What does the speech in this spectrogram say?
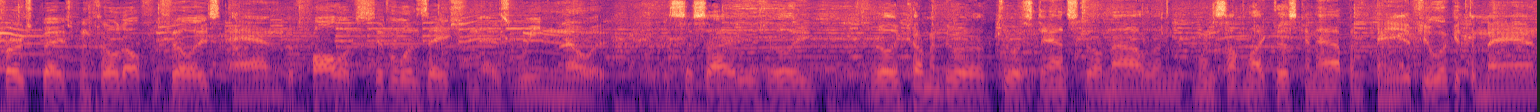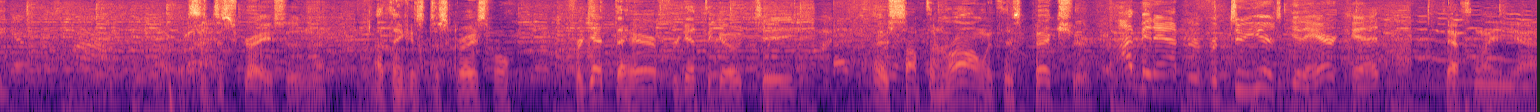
first baseman, Philadelphia Phillies, and the fall of civilization as we know it. Society is really, really coming to a to a standstill now when, when something like this can happen. And if you look at the man, it's a disgrace, isn't it? I think it's disgraceful. Forget the hair, forget the goatee. There's something wrong with this picture. I've been after it for two years to get a haircut. Definitely uh,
